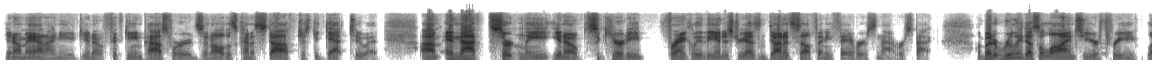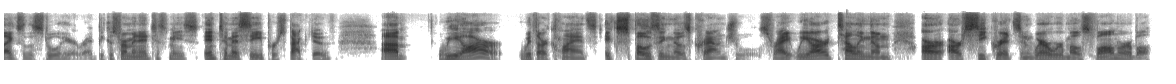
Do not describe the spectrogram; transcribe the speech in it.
you know, man, I need, you know, 15 passwords and all this kind of stuff just to get to it. Um, and that certainly, you know, security, frankly, the industry hasn't done itself any favors in that respect. But it really does align to your three legs of the stool here, right? Because from an intimacy, intimacy perspective, um, we are with our clients exposing those crown jewels right we are telling them our our secrets and where we're most vulnerable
